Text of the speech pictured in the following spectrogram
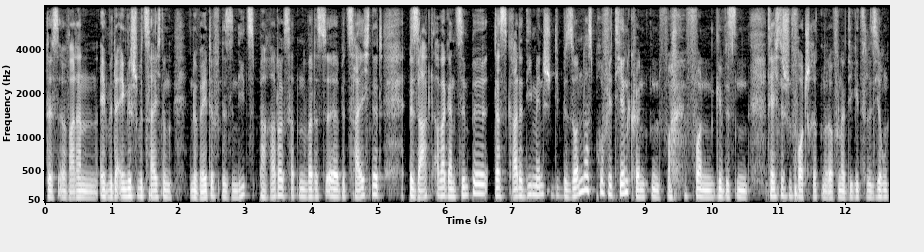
Das äh, war dann eben mit der englischen Bezeichnung Innovativeness Needs Paradox hatten wir das äh, bezeichnet. Besagt aber ganz simpel, dass gerade die Menschen, die besonders profitieren könnten von, von gewissen technischen Fortschritten oder von der Digitalisierung,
